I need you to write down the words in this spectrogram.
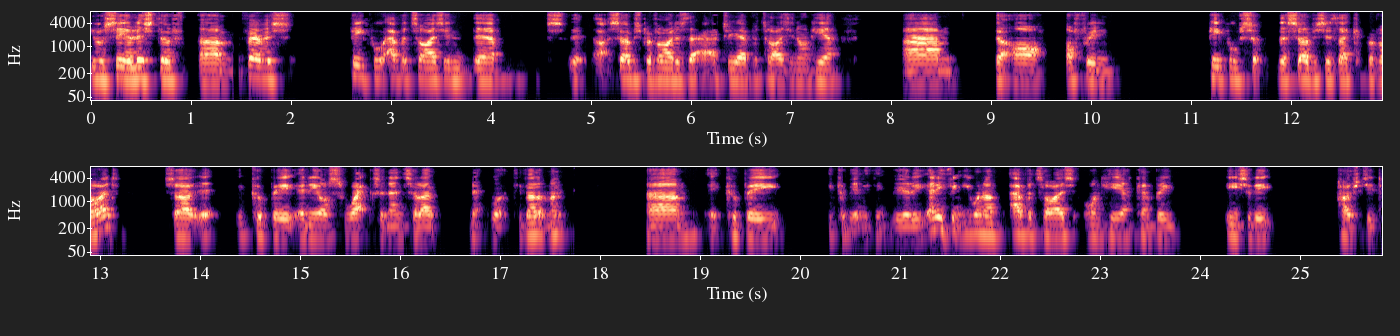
you'll see a list of um, various people advertising their uh, service providers that are actually advertising on here um, that are offering people the services they can provide. So it, it could be EOS, Wax, and Antelope network development. Um, it could be it could be anything really. Anything you want to advertise on here can be easily posted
